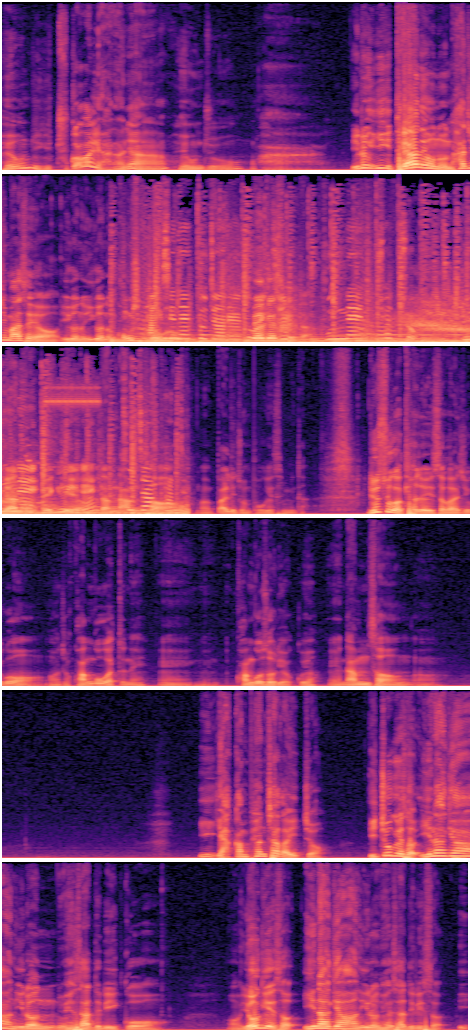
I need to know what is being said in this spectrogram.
해운주, 주가 관리 안 하냐? 해운주. 아. 이런 이 대한해운은 하지 마세요. 이거는 이거는 공식적으로 당신의 투자를 빼겠습니다. 국내 최초, 대한해운 뺄게요. 그다음 남성 어, 빨리 좀 보겠습니다. 뉴스가 켜져 있어가지고 어, 저 광고가 뜨네. 예, 광고 소리였고요. 예, 남성 어. 이 약간 편차가 있죠. 이쪽에서 이낙연 이런 회사들이 있고 어, 여기에서 이낙연 이런 회사들이 있어. 이,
